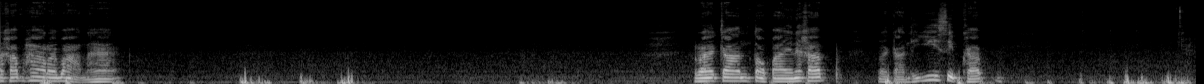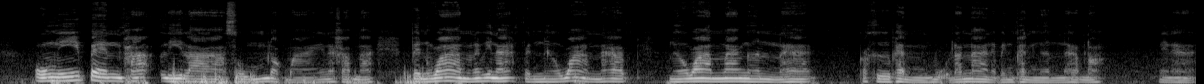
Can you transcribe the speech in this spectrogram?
นะครับห้าร้อยบาทนะฮะรายการต่อไปนะครับ รายการที่ยี่สิบครับ องค์นี้เป็นพระลีลาซุ้มดอกไม้นะครับนะ เป็นว่านนะพี่นะ เป็นเนื้อว่านนะครับ เนื้อว่านหน้าเงินนะฮะ ก็คือแผ่นบุด้านหน้าเนี่ยเป็นแผ่นเงินนะครับเนาะ นี่นะฮะ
